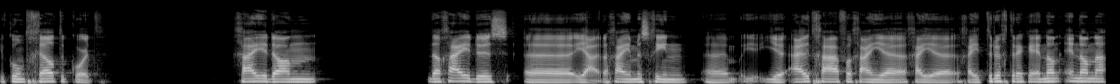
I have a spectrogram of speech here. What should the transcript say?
Je komt geld tekort. Ga je dan, dan ga je dus, uh, ja, dan ga je misschien je uitgaven ga je, ga je, ga je terugtrekken. En dan, en, dan,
